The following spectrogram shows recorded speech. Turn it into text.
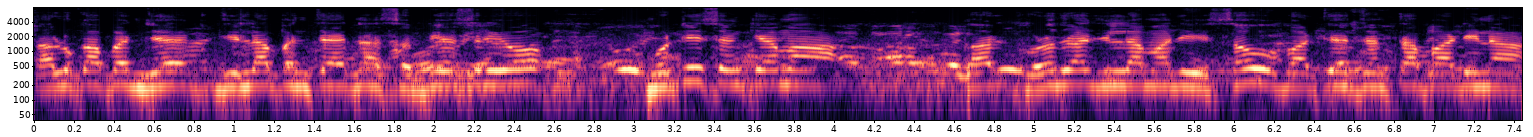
તાલુકા પંચાયત, જિલ્લા પંચાયતના સભ્યશ્રીઓ, મોટી સંખ્યામાં વડોદરા જિલ્લામાંથી સૌ ભારતીય જનતા પાર્ટીના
